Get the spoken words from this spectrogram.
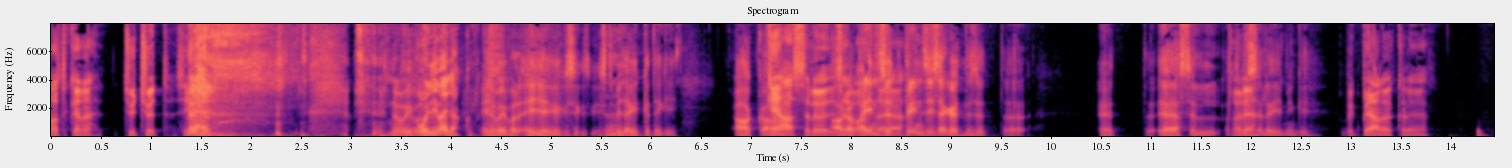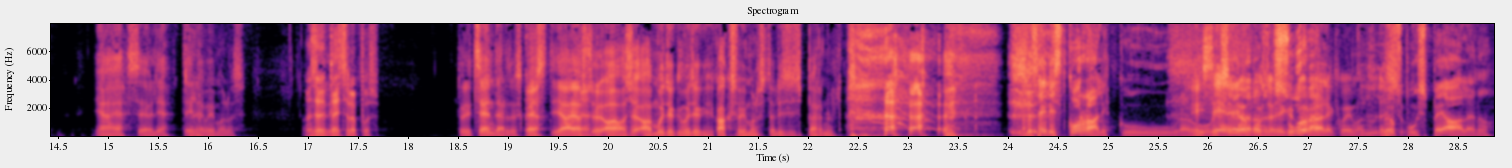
natukene, tšüt-tšüt, siit. no võib-olla, oli väljakul. ei no võib-olla, ei, ei, eks ta midagi ikka tegi. aga, kehasse löödi aga seal, Prins vaata, Prins ise ka ütles, et, et ja jah, seal, Oli, see lõi mingi, pealöök oli. ja jah, see oli jah, teine Jah. võimalus. aga see oli täitsa lõpus. tuli tsenderdus kasti ja, jah, see, muidugi, muidugi, kaks võimalust oli siis Pärnul. no sellist korralikku nagu lõpus nagu korralik võimalus. lõpus peale, noh.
